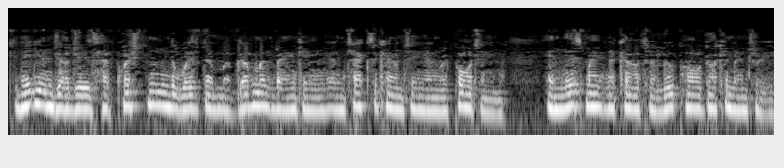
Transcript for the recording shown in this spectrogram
Canadian judges have questioned the wisdom of government banking and tax accounting and reporting in this Magna Carta loophole documentary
